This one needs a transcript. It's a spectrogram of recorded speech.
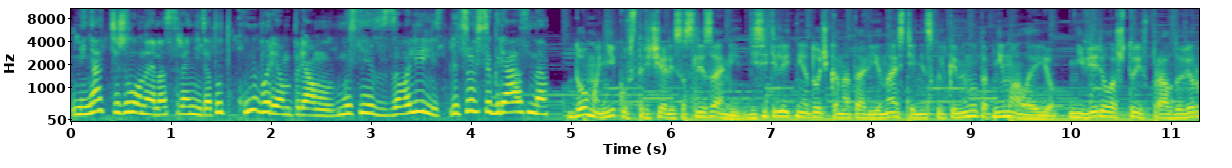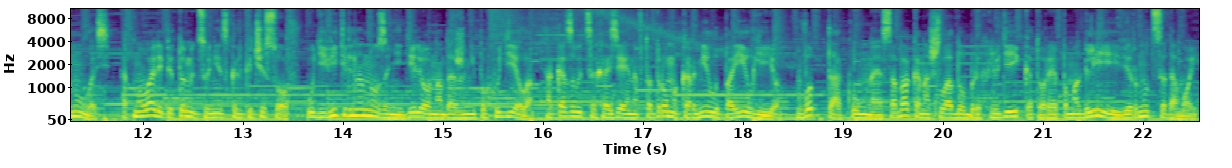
меня тяжело, наверное, сравнить. А тут кубарем прямо. Мы с ней завалились. Лицо все грязное. Дома Нику встречали со слезами. Десятилетняя дочка Натальи Настя несколько минут обнимала ее. Не верила, что и вправду вернулась. Отмывали питомицу несколько часов. Удивительно, но за неделю она даже не похудела. Оказывается, хозяин автодрома кормил и поил ее. Вот так умная собака нашла добрых людей, которые помогли ей вернуться домой.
